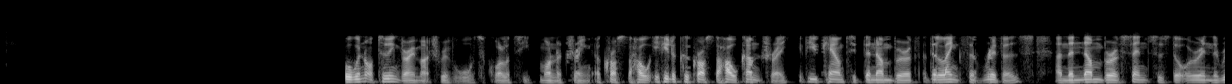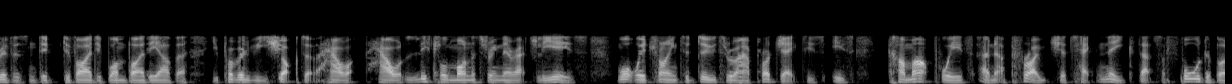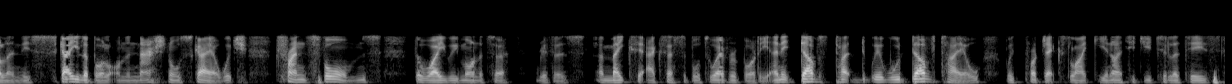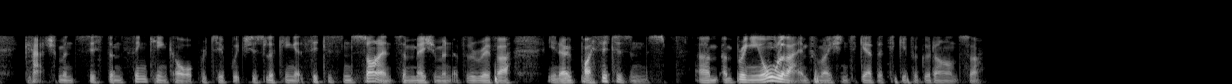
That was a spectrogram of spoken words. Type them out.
Well, we're not doing very much river water quality monitoring across the whole. If you look across the whole country, if you counted the number of the length of rivers and the number of sensors that were in the rivers and did, divided one by the other, you'd probably be shocked at how how little monitoring there actually is. What we're trying to do through our project is is come up with an approach, a technique that's affordable and is scalable on a national scale, which transforms the way we monitor rivers and makes it accessible to everybody. And it it will dovetail with projects like United Utilities Catchment System Thinking Cooperative, which is looking at citizen science and measurement of the river, you know, by citizens, um, and bringing all of that information together to give a good answer.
